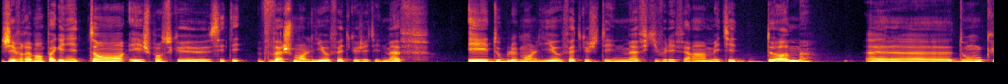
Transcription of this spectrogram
j'ai vraiment pas gagné de temps et je pense que c'était vachement lié au fait que j'étais une meuf et doublement lié au fait que j'étais une meuf qui voulait faire un métier d'homme. Euh, donc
